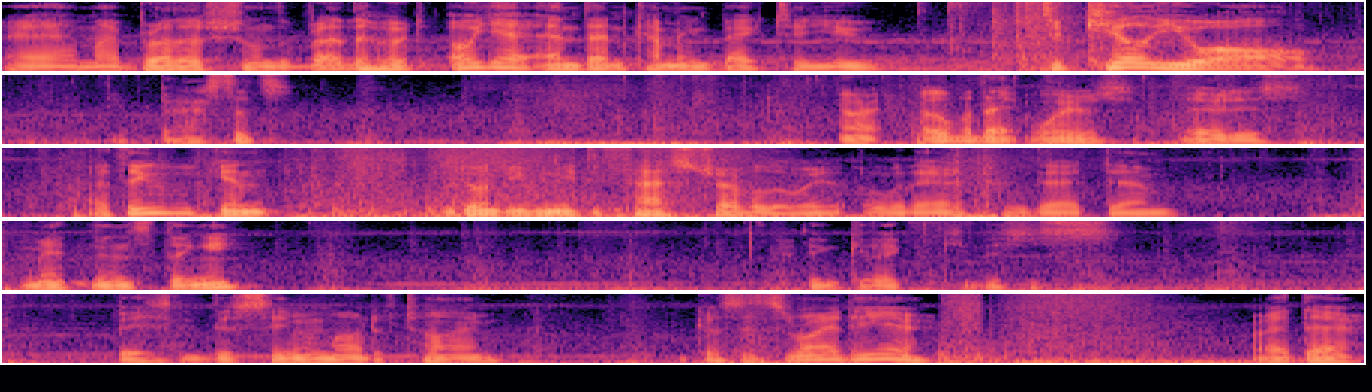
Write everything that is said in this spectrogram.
uh, my brothers from the Brotherhood. Oh yeah, and then coming back to you to kill you all, you bastards. All right, over there. Where's there? It is. I think we can. We don't even need to fast travel over, over there to that um, maintenance thingy. I think like this is basically the same amount of time because it's right here, right there.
